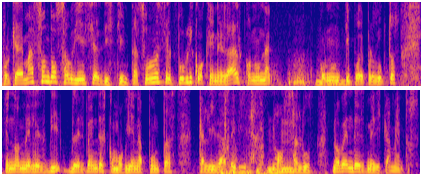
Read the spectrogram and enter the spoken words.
porque además son dos audiencias distintas. Uno es el público general con una con un tipo de productos en donde les, les vendes, como bien apuntas, calidad de vida, ¿no? Salud. No vendes medicamentos.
